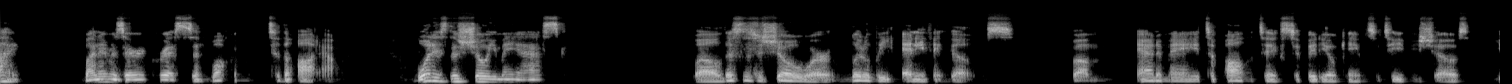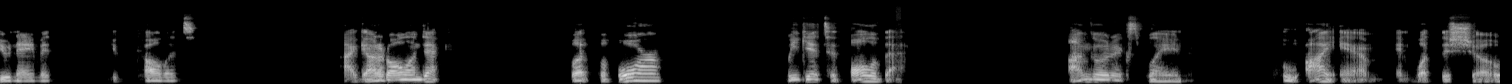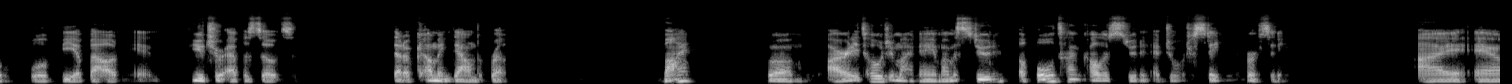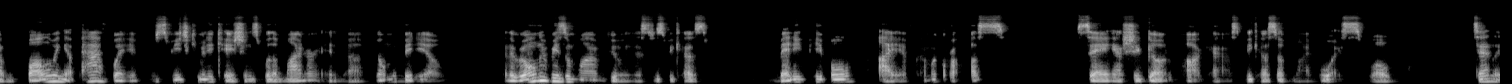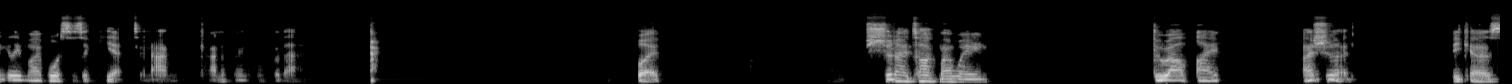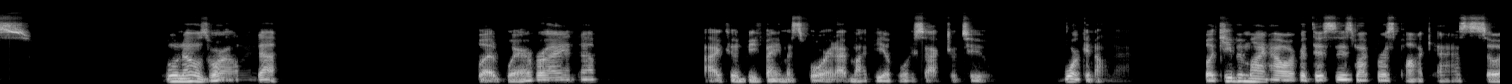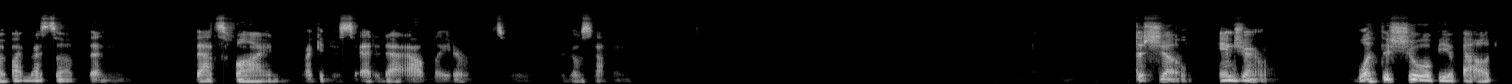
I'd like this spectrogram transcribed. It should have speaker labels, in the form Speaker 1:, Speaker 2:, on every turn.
Speaker 1: Hi, my name is Eric Chris, and welcome to the Odd Hour. What is this show, you may ask? Well, this is a show where literally anything goes from anime to politics to video games to TV shows. You name it, you can call it. I got it all on deck. But before we get to all of that, I'm going to explain who I am and what this show will be about in future episodes that are coming down the road. My, um, I already told you my name. I'm a student, a full time college student at Georgia State University. I am following a pathway for speech communications with a minor in uh, film and video. And the only reason why I'm doing this is because many people I have come across saying I should go to podcast because of my voice. Well, technically, my voice is a gift, and I'm kind of thankful for that. But should I talk my way throughout life? I should. Because who knows where I'll end up. But wherever I end up, I could be famous for it. I might be a voice actor too. Working on that. But keep in mind, however, this is my first podcast, so if I mess up, then that's fine. I can just edit that out later. So there goes nothing. the show in general. What the show will be about,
